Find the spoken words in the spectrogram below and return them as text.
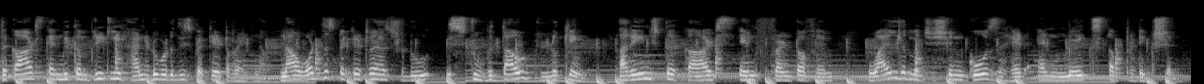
The cards can be completely handed over to the spectator right now. Now, what the spectator has to do is to, without looking, arrange the cards in front of him while the magician goes ahead and makes a prediction.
